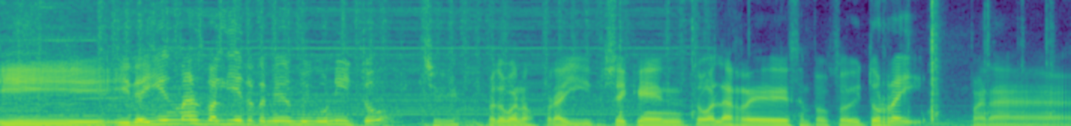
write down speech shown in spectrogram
Y, y de ahí en más Valiente también es muy bonito. Sí. Pero bueno, por ahí chequen todas las redes de San Pascualito Rey para...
